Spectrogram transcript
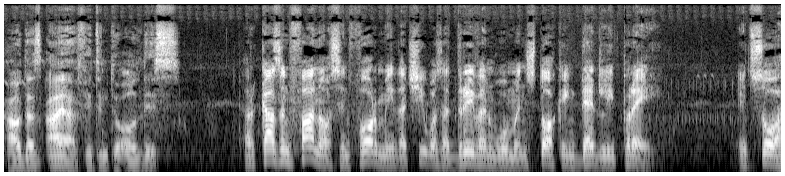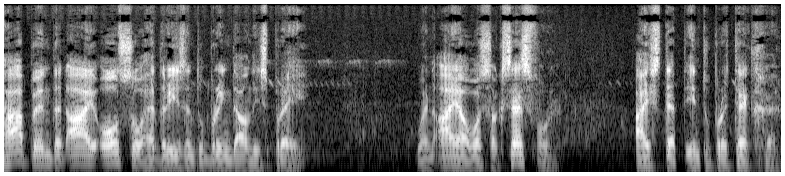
How does Aya fit into all this? Her cousin Phanos informed me that she was a driven woman stalking deadly prey. It so happened that I also had reason to bring down this prey. When Aya was successful, I stepped in to protect her.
